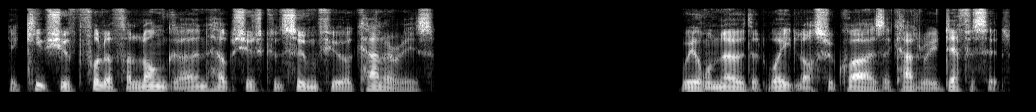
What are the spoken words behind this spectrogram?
It keeps you fuller for longer and helps you to consume fewer calories. We all know that weight loss requires a calorie deficit.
